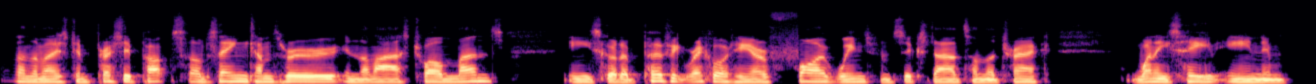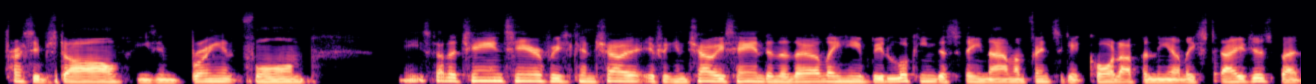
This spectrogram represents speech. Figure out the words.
One of the most impressive pups I've seen come through in the last 12 months. He's got a perfect record here of five wins from six starts on the track. Won his heat in impressive style. He's in brilliant form. He's got a chance here if he can show if he can show his hand in it early. He'd be looking to see Nayland Fencer get caught up in the early stages, but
